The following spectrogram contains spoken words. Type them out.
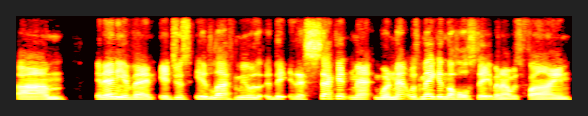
Um, in yeah. any event, it just it left me with the, the second Matt when Matt was making the whole statement, I was fine.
